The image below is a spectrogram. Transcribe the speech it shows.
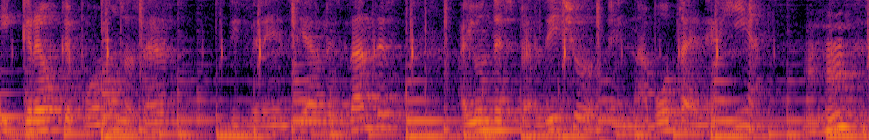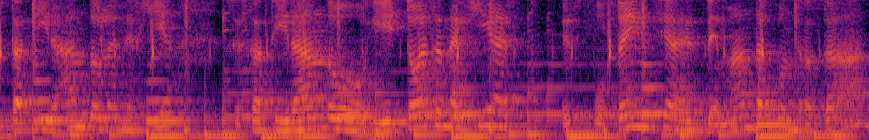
y creo que podemos hacer diferenciables grandes. Hay un desperdicio en la bota de energía. Se está tirando la energía, se está tirando y toda esa energía es, es potencia, es demanda contratada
